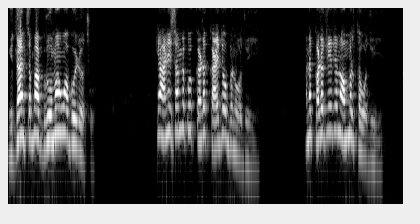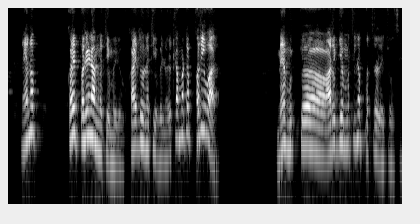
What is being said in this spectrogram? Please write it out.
વિધાનસભા ગૃહમાં હું બોલ્યો છું કે આની સામે કોઈ કડક કાયદો બનવો જોઈએ અને કડક રીતે એનો અમલ થવો જોઈએ. ને એનો કંઈ પરિણામ નથી મળ્યું, કાયદો નથી બન્યો. એટલા માટે ફરીવાર મેં મુખ્ય આરોગ્ય મંત્રીને પત્ર લખ્યો છે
